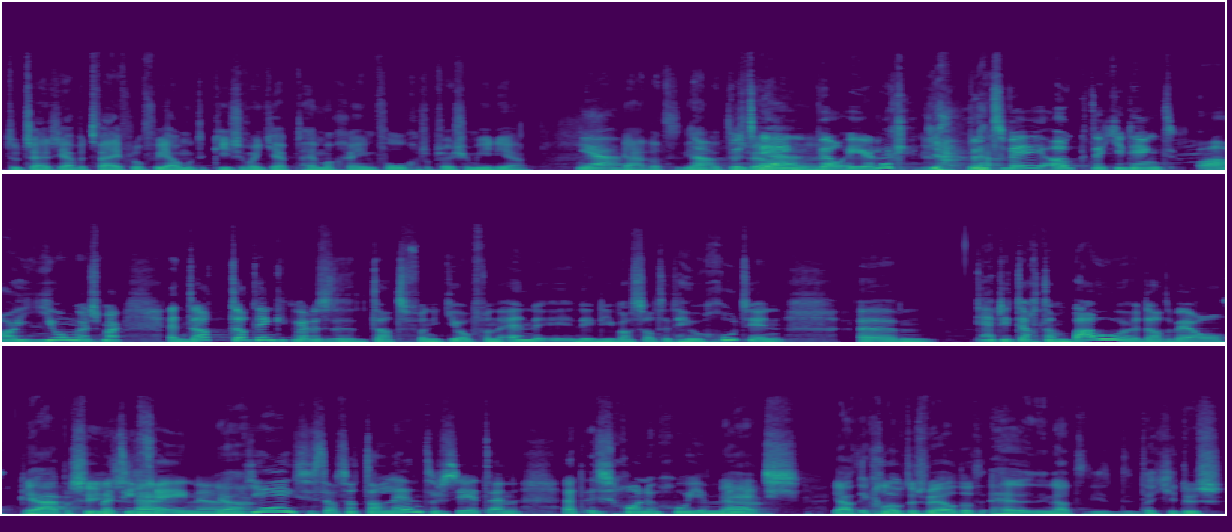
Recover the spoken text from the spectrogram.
toen zeiden ze ja, we twijfelen of we jou moeten kiezen, want je hebt helemaal geen volgers op social media. Ja. Ja, dat, ja, Nou, dat is wel. één, eh, wel eerlijk. Ja, Punt ja. twee ook dat je denkt, oh jongens, maar en dat, dat denk ik wel eens. Dat van ik Joop van den Ende, die, die was altijd heel goed in. Ehm, ja, die dacht dan bouwen we dat wel. Ja, precies. Met diegene. Ja. Jezus, als dat talent er zit en het is gewoon een goede match. Ja, want ik geloof dus wel dat, hè, dat je dus,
